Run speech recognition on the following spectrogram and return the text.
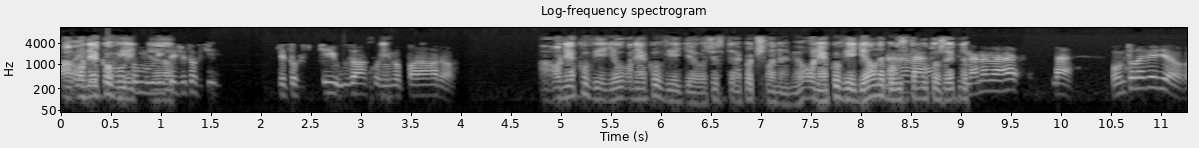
A, a on jako věděl... mluvíte, že to chtějí, že to chtějí uzákonit, no paráda. A on jako věděl, on jako věděl, že jste jako členem, jo? On jako věděl, nebo ne, jste ne, mu to řekl? Ne, ne, ne, ne, on to nevěděl,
